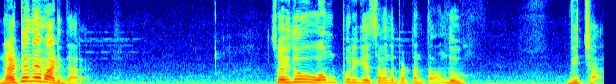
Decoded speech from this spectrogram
ನಟನೆ ಮಾಡಿದ್ದಾರೆ. ಸೊ ಇದು ಓಂಪುರಿಗೆ ಸಂಬಂಧಪಟ್ಟಂಥ ಒಂದು ವಿಚಾರ.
